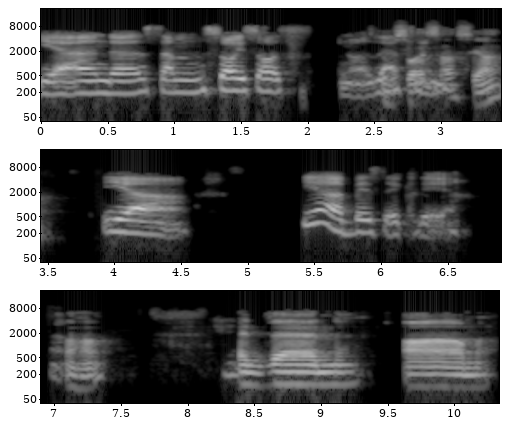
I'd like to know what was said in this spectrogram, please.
Yeah, and uh, some soy sauce. You know that soy sauce. Yeah. Yeah, yeah, basically. Uh huh. And then, um,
